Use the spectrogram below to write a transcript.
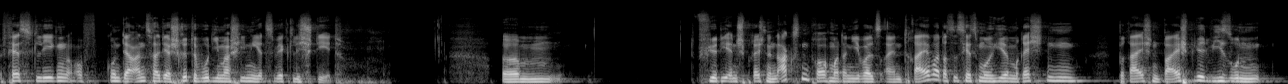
festlegen aufgrund der Anzahl der Schritte, wo die Maschine jetzt wirklich steht. Ähm, für die entsprechenden Achsen braucht man dann jeweils einen Treiber. Das ist jetzt mal hier im rechten Bereich ein Beispiel, wie so ein,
